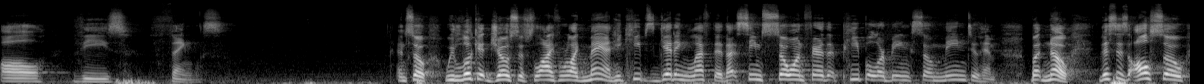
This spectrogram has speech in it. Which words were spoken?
all these things. And so we look at Joseph's life and we're like, man, he keeps getting left there. That seems so unfair that people are being so mean to him. But no, this is also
